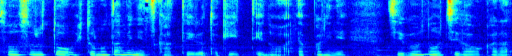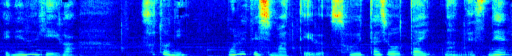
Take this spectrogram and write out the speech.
そうすると人のために使っている時っていうのはやっぱりね自分の内側からエネルギーが外に漏れてしまっているそういった状態なんですね。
